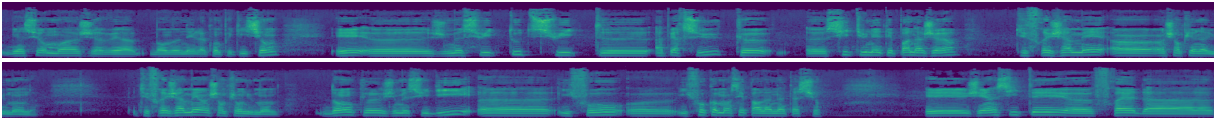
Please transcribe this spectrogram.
bien sûr, moi, j'avais abandonné la compétition et je me suis tout de suite aperçu que si tu n'étais pas nageur, tu ferais jamais un, championnat du monde tu ferais jamais un champion du monde. Donc euh, je me suis dit, euh, il, faut, euh, il faut commencer par la natation. Et j'ai incité Fred à,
